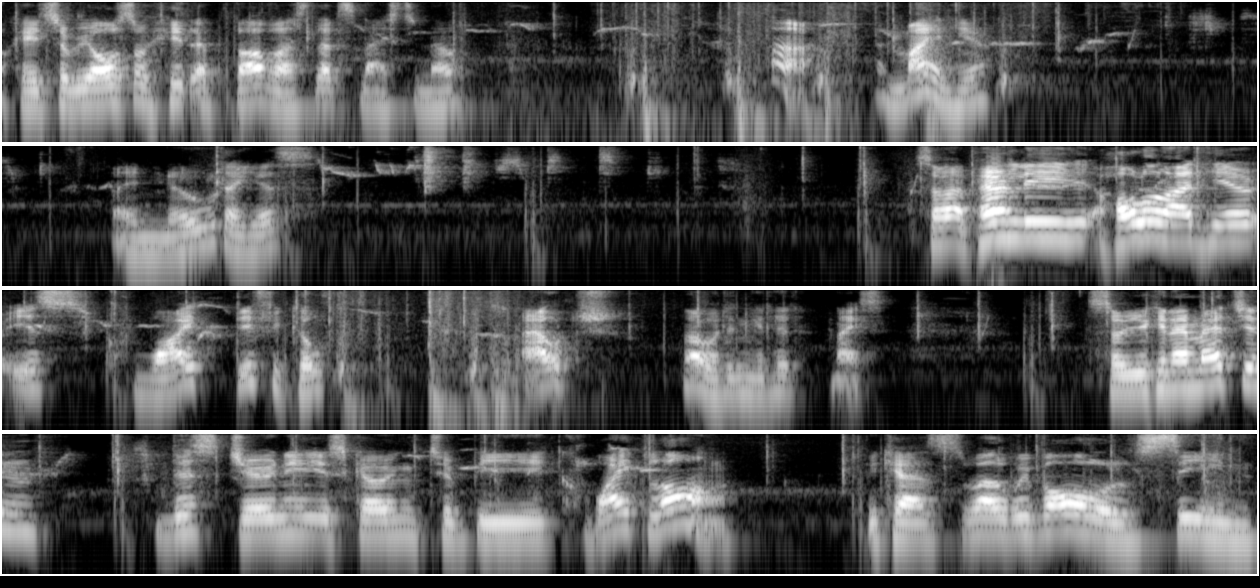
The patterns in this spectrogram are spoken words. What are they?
Okay, so we also hit above us. That's nice to know. Ah, a mine here. A node, I guess. So apparently Hollow Knight here is quite difficult. Ouch. Oh, I didn't get hit. Nice. So you can imagine this journey is going to be quite long. Because, well, we've all seen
